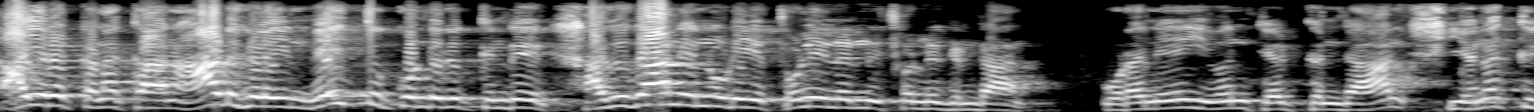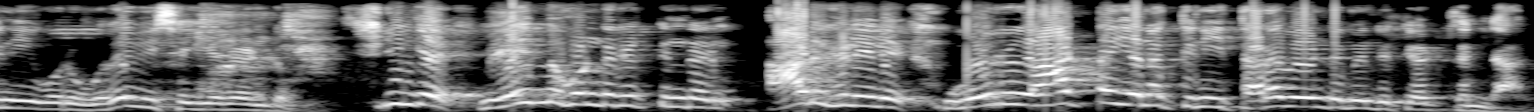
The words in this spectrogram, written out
ஆயிரக்கணக்கான ஆடுகளை மேய்த்துக் கொண்டிருக்கின்றேன். அதுதான் என்னுடைய தொழில் என்று சொல்லுகின்றான். உடனே இவன் கேட்கின்றான் எனக்கு நீ ஒரு உதவி செய்ய வேண்டும். இங்கே மேய்ந்து கொண்டிருக்கின்ற ஆடுகளிலே ஒரு ஆட்டை எனக்கு நீ தர வேண்டும் என்று கேட்கின்றான்.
